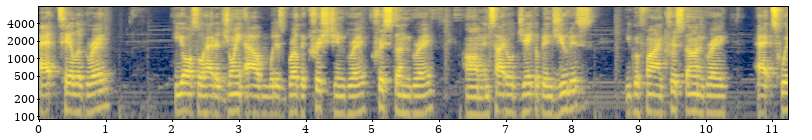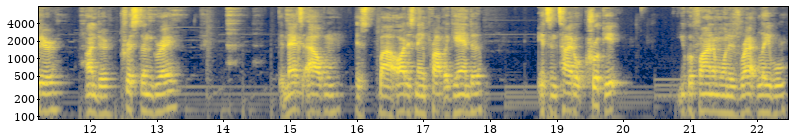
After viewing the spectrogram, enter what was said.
at Taylor Gray. He also had a joint album with his brother Christian Gray, Christon Gray, um, entitled Jacob and Judas. You can find Christon Gray at Twitter under Christon Gray. The next album is by an artist named Propaganda. It's entitled Crooked. You can find him on his rap label,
